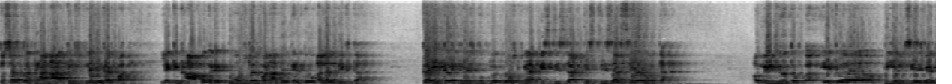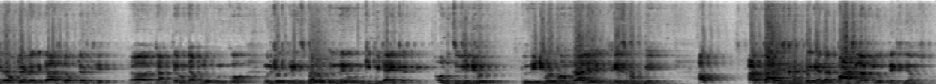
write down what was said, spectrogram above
तो सबका ध्यान आकृष्ट नहीं कर पाता। लेकिन आप अगर एक पोस्टर बना देते हैं तो अलग दिखता है। कई कई फेसबुक पे पोस्ट में बीस बीस हज़ार तीस तीस हज़ार शेयर होता है। वीडियो तो एक पीएमसीएच में डॉक्टर रविदास डॉक्टर थे। जानते होंगे आप लोग उनको। उनके प्रिंसिपल ने उनकी पिटाई कर दी। और उस वीडियो वीडियो को हम डाले फेसबुक पे। अब 48 घंटे के अंदर पाँच लाख लोग देख लिया उसको।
